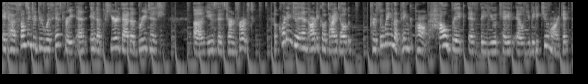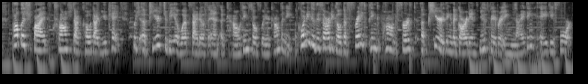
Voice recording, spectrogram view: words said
It has something to do with history and it appears that the British uh, used this term first. According to an article titled Pursuing the Pink Pound, How Big is the UK's LGBTQ Market, published by crunch.co.uk, which appears to be a website of an accounting software company. According to this article, the phrase pink pound first appeared in the Guardian's newspaper in 1984.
